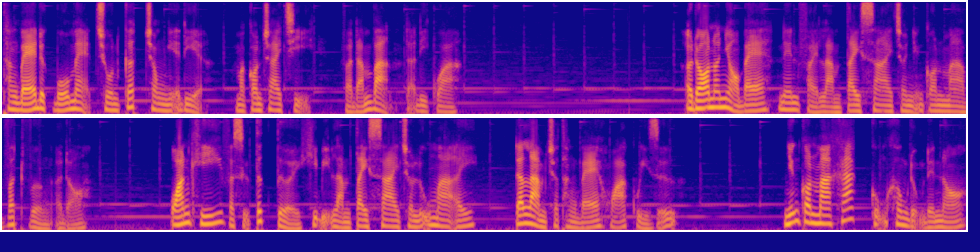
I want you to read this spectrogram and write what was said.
Thằng bé được bố mẹ chôn cất trong nghĩa địa mà con trai chị và đám bạn đã đi qua. Ở đó nó nhỏ bé nên phải làm tay sai cho những con ma vất vưởng ở đó. Oán khí và sự tức tưởi khi bị làm tay sai cho lũ ma ấy đã làm cho thằng bé hóa quỷ dữ. Những con ma khác cũng không đụng đến nó.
